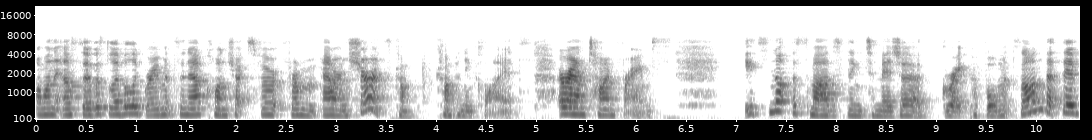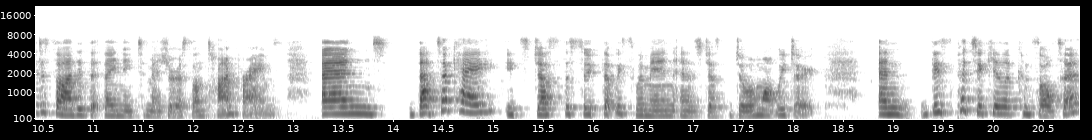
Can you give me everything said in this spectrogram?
on our service level agreements and our contracts for, from our insurance com company clients around timeframes it's not the smartest thing to measure great performance on, but they've decided that they need to measure us on timeframes. And that's okay. It's just the soup that we swim in and it's just doing what we do. And this particular consultant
